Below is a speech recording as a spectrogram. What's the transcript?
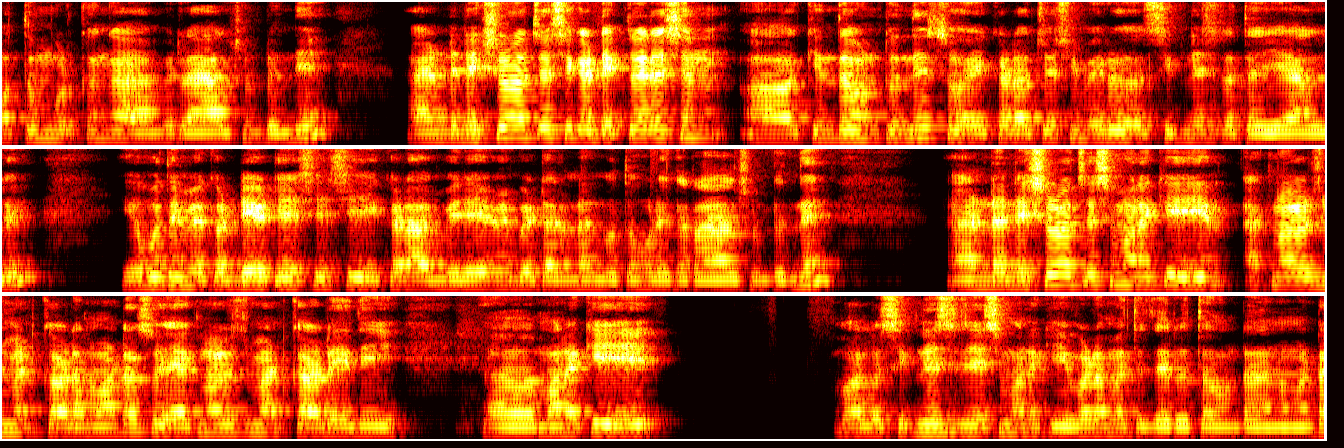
మొత్తం ఉడకంగా మీరు రాయాల్సి ఉంటుంది. అండ్ నెక్స్ట్ వన్ వచ్చేసి ఇక డిక్లరేషన్ కింద ఉంటుంది. సో ఇక్కడ వచ్చేసి మీరు సిగ్నేచర్ అయితే చేయాలి. ఇకపోతే మీ యొక్క డేట్ వేసేసి ఇక్కడ మీరు ఏమేమి పెట్టారనేది మొత్తం కూడా ఇక్కడ రాయాల్సి ఉంటుంది. అండ్ నెక్స్ట్ వచ్చేసి మనకి అక్నాలజ్మెంట్ కార్డ్ అనమాట సో అక్నాలజ్మెంట్ కార్డ్ ఇది మనకి వాళ్ళు సిగ్నేచర్ చేసి మనకి ఇవ్వడం అయితే జరుగుతూ ఉంటుంది అనమాట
